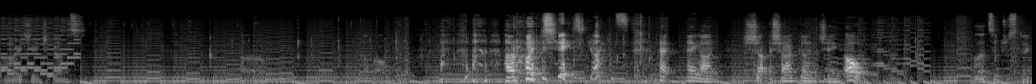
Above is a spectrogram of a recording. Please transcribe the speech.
how do I change guns? Um, how do I change guns? Hang on. Shot, shotgun change. Oh! Well, that's interesting.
